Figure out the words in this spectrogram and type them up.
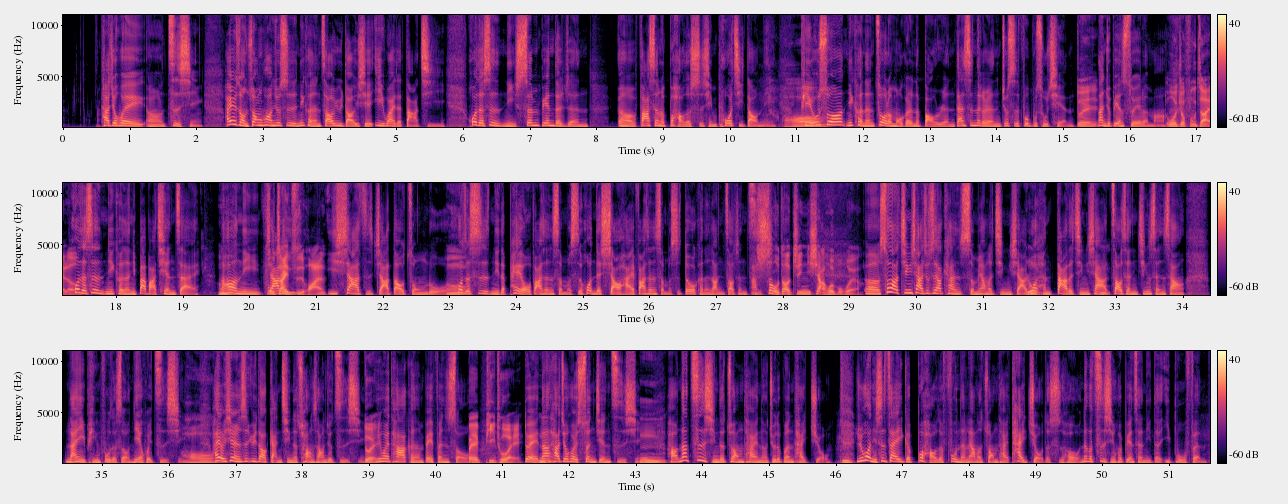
他就会嗯、自省，还有一种状况就是你可能遭遇到一些意外的打击，或者是你身边的人。呃，发生了不好的事情，波及到你。哦，比如说你可能做了某个人的保人，但是那个人就是付不出钱，对，那你就变衰了嘛。我就负债了。或者是你可能你爸爸欠债，然后你家里一下子家道中落，或者是你的配偶发生什么事，或你的小孩发生什么事，都有可能让你造成自杀。受到惊吓会不会啊？呃，受到惊吓就是要看什么样的惊吓。如果很大的惊吓造成你精神上难以平复的时候，你也会自省。哦，还有一些人是遇到感情的创伤。上就自行，对，因为他可能被分手、被劈腿，对，那他就会瞬间自行。嗯，好，那自行的状态呢，绝对不能太久。嗯，如果你是在一个不好的负能量的状态太久的时候，那个自行会变成你的一部分。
